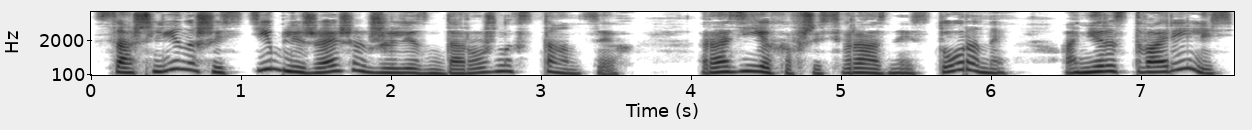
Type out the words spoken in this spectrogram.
сошли на шести ближайших железнодорожных станциях. Разъехавшись в разные стороны, они растворились,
